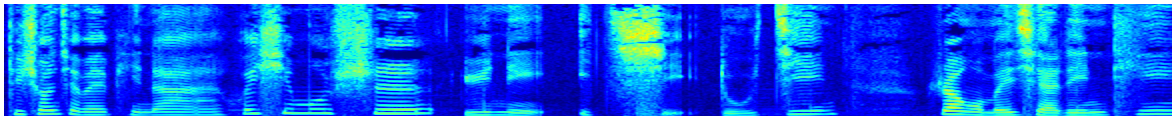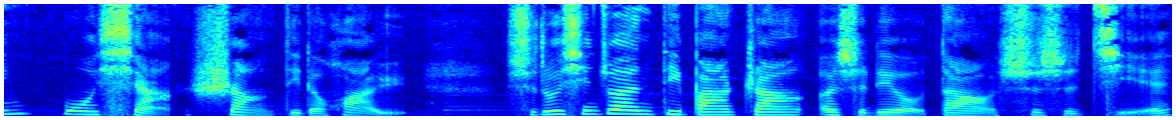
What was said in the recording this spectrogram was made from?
弟兄姐妹平安，灰心牧师与你一起读经，让我们一起来聆听默想上帝的话语。《使徒行传》第八章二十六到四十节，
